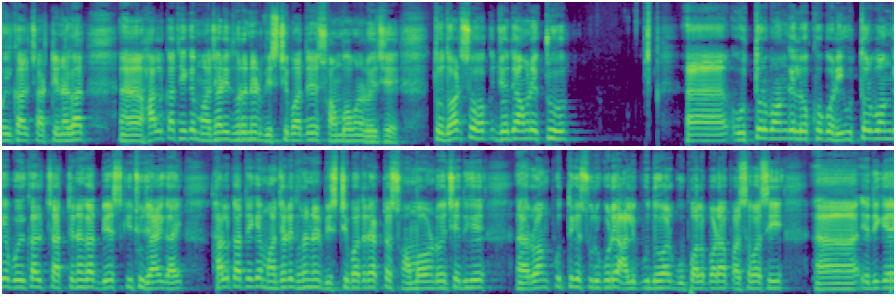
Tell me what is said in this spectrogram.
বৈকাল চারটে নাগাদ হালকা থেকে মাঝারি ধরনের বৃষ্টিপাতের সম্ভাবনা রয়েছে। তো দর্শক, যদি আমরা একটু উত্তরবঙ্গে লক্ষ্য করি, উত্তরবঙ্গে বৈকাল চারটে নাগাদ বেশ কিছু জায়গায় হালকা থেকে মাঝারি ধরনের বৃষ্টিপাতের একটা সম্ভাবনা রয়েছে। এদিকে রংপুর থেকে শুরু করে আলিপুরদুয়ার, গোপালপাড়া পাশাপাশি এদিকে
